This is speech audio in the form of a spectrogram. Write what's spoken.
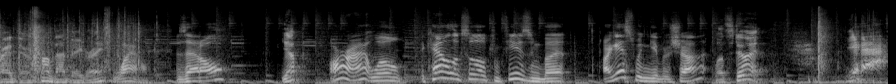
Right there. It's not that big, right? Wow. Is that all? Yep. All right, well, it kind of looks a little confusing, but I guess we can give it a shot. Let's do it. Yeah.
